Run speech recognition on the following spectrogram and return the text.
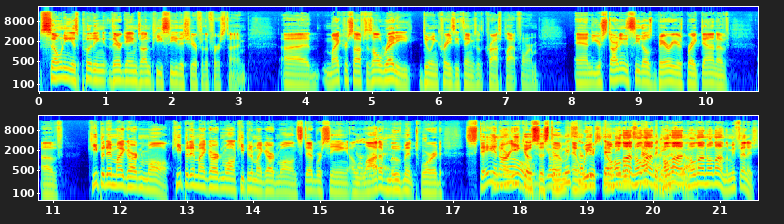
Sony is putting their games on PC this year for the first time. Uh, Microsoft is already doing crazy things with cross-platform, and you're starting to see those barriers break down. Of of keep it in my garden wall, keep it in my garden wall, keep it in my garden wall. Instead, we're seeing a lot of movement toward stay in our No, you're ecosystem, and we no, hold on, hold on, hold on, hold on, hold on. Let me finish.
